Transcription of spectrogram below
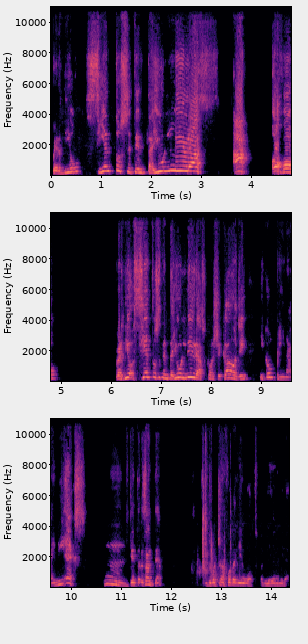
perdió 171 libras. ¡Ah! ¡Ojo! Perdió 171 libras con Shakeology y con P90X. Mmm, qué interesante, ¿eh? Y te muestro una foto aquí de Walt para que le den a mirar.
